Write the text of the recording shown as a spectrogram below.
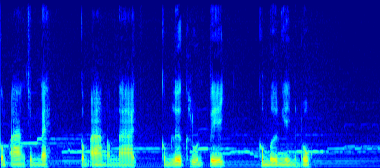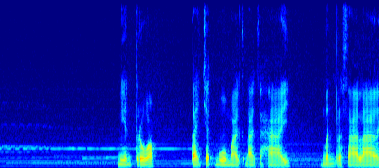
កំអាងចំណេះកំអាងអំណាច កុំលើកខ្លួនពេកកុំមើលងាយមនុស្សមានទ្រព្យតែចិត្តមួម៉ៅក្តៅក្រហាយមិនប្រសើរឡើយ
